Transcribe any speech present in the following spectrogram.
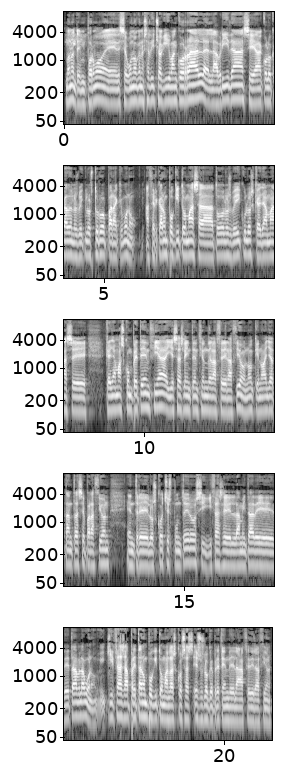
Bueno, te informo, eh, según lo que nos ha dicho aquí Iván Corral, la brida se ha colocado en los vehículos turbo para que, bueno, acercar un poquito más a todos los vehículos, que haya más, eh, que haya más competencia y esa es la intención de la federación, ¿no? Que no haya tanta separación entre los coches punteros y quizás en la mitad de, tabla, bueno, quizás apretar un poquito más las cosas, eso es lo que pretende la federación.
